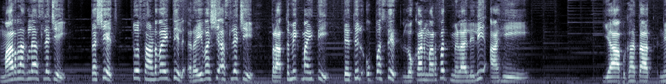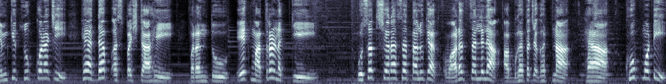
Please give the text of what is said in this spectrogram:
मार लागला असल्याचे तसेच तो सांडवा येथील रहिवासी असल्याची प्राथमिक माहिती तेथील उपस्थित लोकांमार्फत मिळालेली आहे. या अपघातात नेमकी चूक कोणाची हे अद्याप अस्पष्ट आहे. परंतु एक मात्र नक्की पुसद शहरासह तालुक्यात वाढत चाललेल्या अपघाताच्या घटना ह्या खूप मोठी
